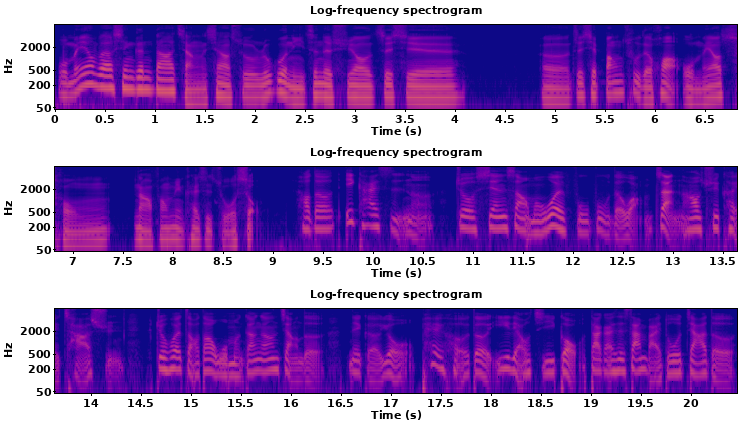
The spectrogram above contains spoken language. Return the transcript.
我们要不要先跟大家讲一下，说如果你真的需要这些呃这些帮助的话，我们要从哪方面开始着手？好的，一开始呢，就先上我们卫福部的网站，然后去可以查询。就会找到我们刚刚讲的那个有配合的医疗机构，大概是三百多家的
